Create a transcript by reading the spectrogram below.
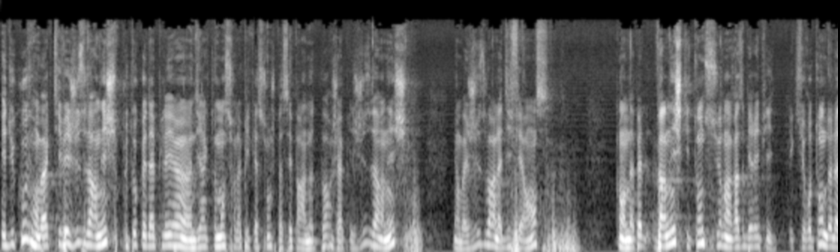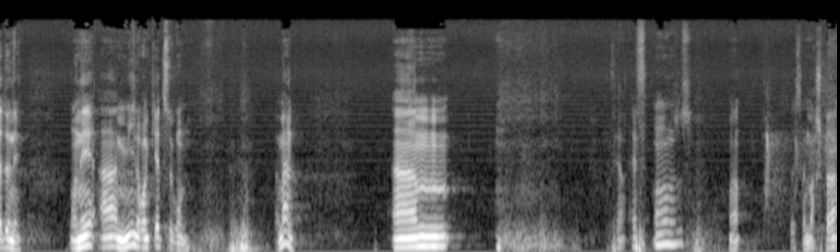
et du coup, on va activer juste Varnish plutôt que d'appeler directement sur l'application. Je passais par un autre port, je vais appeler juste Varnish. Et on va juste voir la différence quand on appelle Varnish qui tourne sur un Raspberry Pi et qui retourne de la donnée. On est à 1000 requêtes secondes. Pas mal. Euh, faire F11. ça, ça marche pas.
